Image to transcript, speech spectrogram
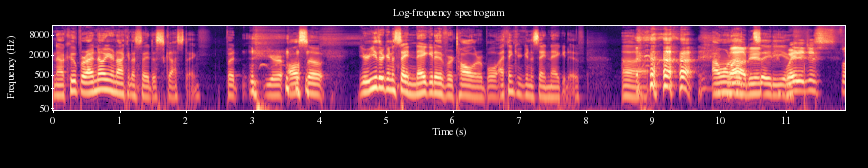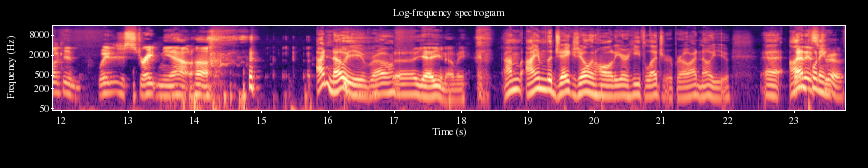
Now, Cooper, I know you're not going to say disgusting, but you're also you're either going to say negative or tolerable. I think you're going to say negative. Uh, I want wow, to say to you, Way to just fucking way to just straighten me out, huh? I know you, bro. uh, yeah, you know me. I'm I am the Jake Gyllenhaal to your Heath Ledger, bro. I know you. Uh, I'm That is putting, true.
